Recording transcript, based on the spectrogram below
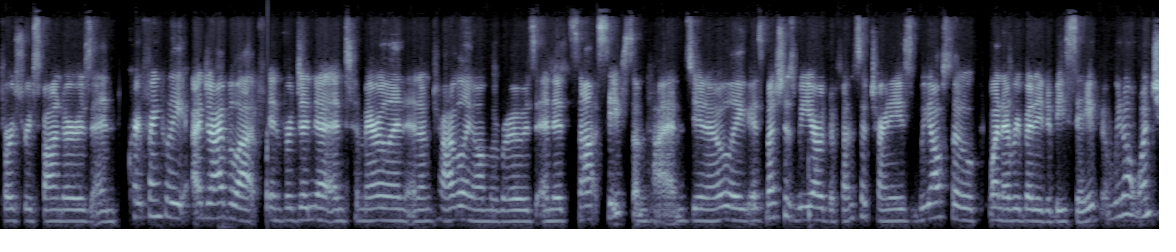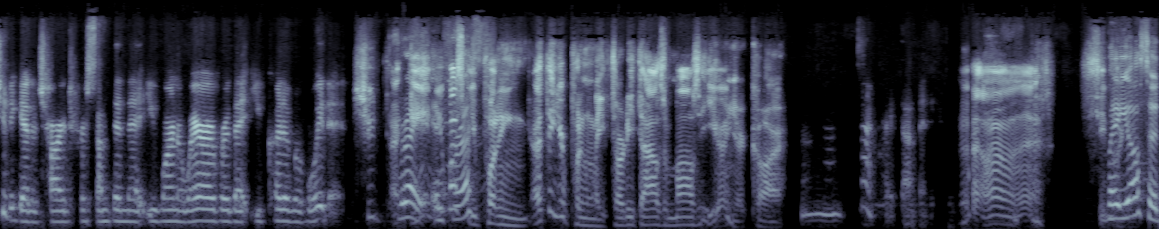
first responders. And quite frankly, I drive a lot in Virginia and to Maryland and I'm traveling on the roads and it's not safe sometimes, you know, like as much as we are defense attorneys, we also want everybody to be safe and we don't want you to get a charge for something that you weren't aware of or that you could have avoided. shoot? Right, and for must be putting. I think you're putting like thirty thousand miles a year in your car. Mm, not quite that many. Uh, But like- you also,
